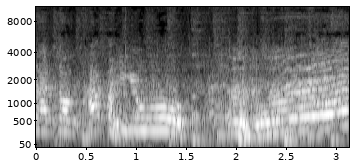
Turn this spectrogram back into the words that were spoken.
นั่นต้องทับไปอยู่เออ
